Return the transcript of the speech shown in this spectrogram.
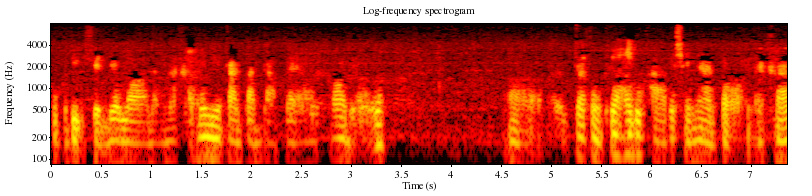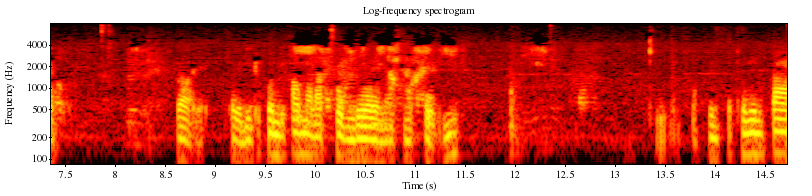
ปกติเสร็จเรียบร้อยแล้วนะครับไม่มีการตัดดับแล้ว ก็เดี๋ยว จะส่งเครื่องให้ลูกค้าไปใช้งานต่อนะครับ ก็สวัสดีทุกคนที่เข้ามารับชมด้วยนะครับผมขอบคุณขอบคุณตา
